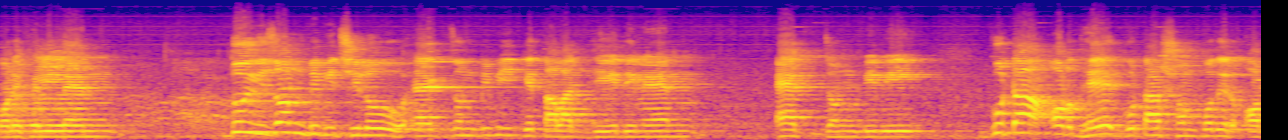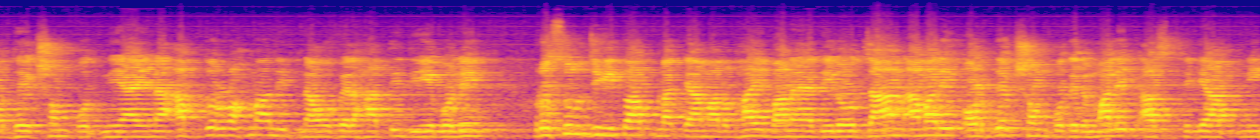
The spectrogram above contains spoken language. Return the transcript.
করে ফেললেন দুইজন বিবি ছিল একজন বিবিকে তালাক দিয়ে দিলেন একজন বিবি গোটা অর্ধেক গোটা সম্পদের অর্ধেক সম্পদ নিয়ে আয় না। আব্দুর রহমান ইবনাউফের হাতে দিয়ে বলে, রসুল যেহেতু আপনাকে আমার ভাই বানায় দিল, যান, আমার এই অর্ধেক সম্পদের মালিক আজ থেকে আপনি।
